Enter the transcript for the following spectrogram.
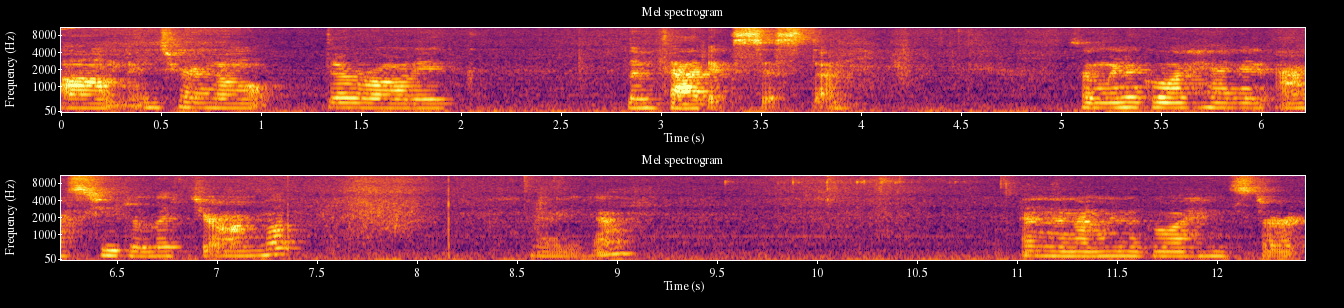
um, internal thyroid lymphatic system. So I'm going to go ahead and ask you to lift your arm up. There you go. And then I'm going to go ahead and start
